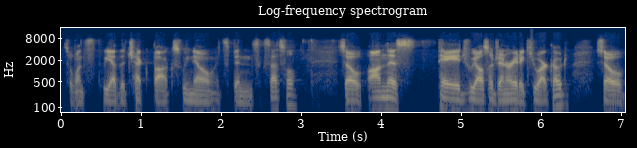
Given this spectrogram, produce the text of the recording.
So once we have the checkbox, we know it's been successful. So on this page, we also generate a QR code. So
